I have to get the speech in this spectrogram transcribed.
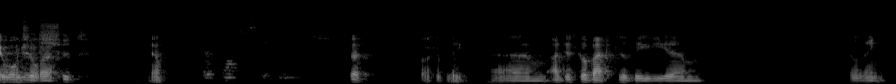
It won't show up. Should. No. Possibly. Um, I'll just go back to the um, the link.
